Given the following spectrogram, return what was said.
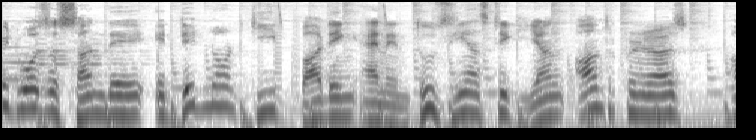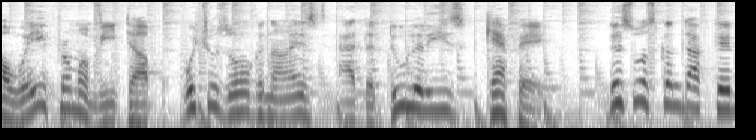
it was a Sunday, it did not keep budding and enthusiastic young entrepreneurs away from a meetup which was organized at the Doolally's Cafe. This was conducted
